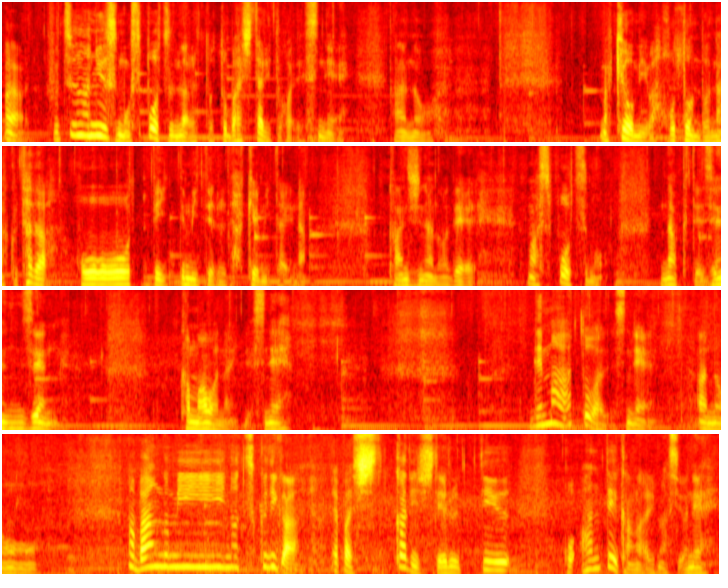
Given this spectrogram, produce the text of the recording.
まあ普通のニュースもスポーツになると飛ばしたりとかですねあのまあ、興味はほとんどなくただほーって言って見てるだけみたいな感じなので、まあ、スポーツもなくて全然構わないんですね。でまああとはですねあの、まあ、番組の作りがやっぱりしっかりしてるっていうこう安定感がありますよね。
